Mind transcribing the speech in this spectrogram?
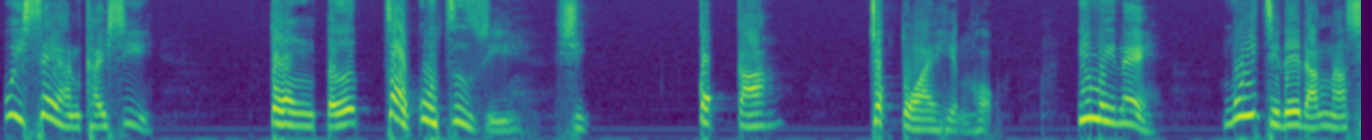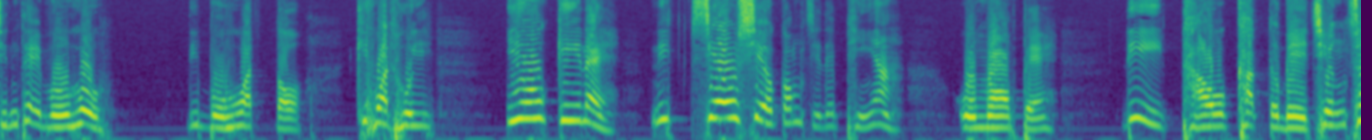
为细汉开始懂得照顾自己，是国家足大的幸福，因为呢。每一个人若身体无好，你无法度去发挥。尤其呢，你小小讲一个鼻啊有毛病，你头壳都袂清楚，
